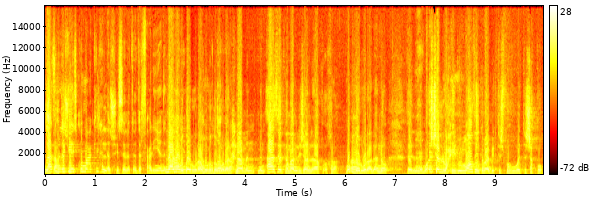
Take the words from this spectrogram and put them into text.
لازم اللجنه تكون مع كل هالأجهزة لتقدر فعليا لا مو. بالضرورة مو بالضرورة. نحن من من آزر كمان لجان أخرى. مو بالضرورة لأنه المؤشر الوحيد والمواطن كمان بيكتشفه هو التشقق.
